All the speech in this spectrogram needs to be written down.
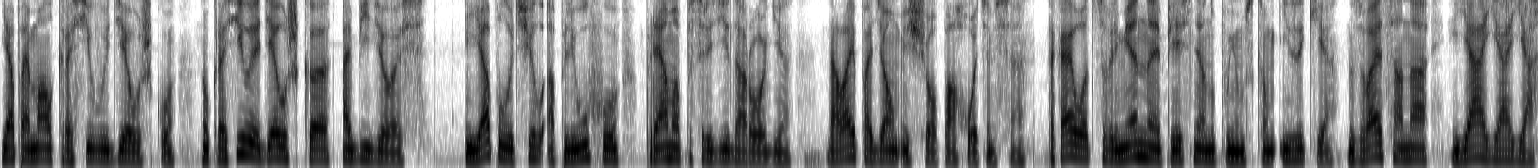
я поймал красивую девушку, но красивая девушка обиделась, и я получил оплюху прямо посреди дороги. Давай пойдем еще поохотимся. Такая вот современная песня на пуюмском языке. Называется она «Я-я-я».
